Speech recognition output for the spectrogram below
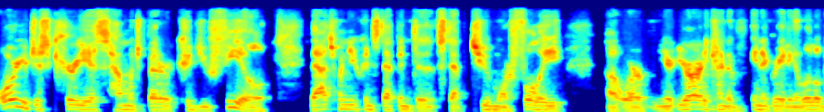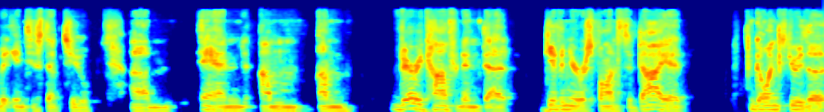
or you're just curious how much better could you feel, that's when you can step into step two more fully, uh, or you're, you're already kind of integrating a little bit into step two. Um, and I'm, I'm very confident that given your response to diet, going through the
